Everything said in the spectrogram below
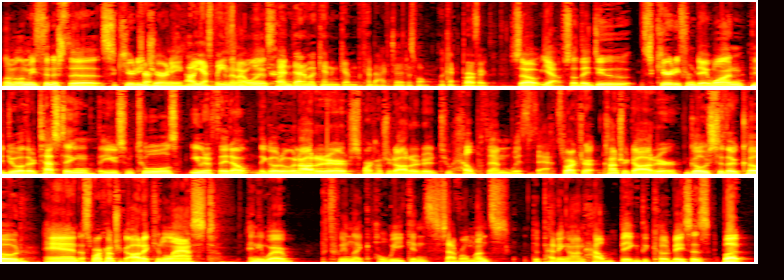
let me, let me finish the security sure. journey. Oh, yes, please. And then I will answer. And then we can get, come back to it as well. Okay. Perfect. So, yeah, so they do security from day one. They do all their testing. They use some tools. Even if they don't, they go to an auditor, smart contract auditor, to help them with that. Smart contract auditor goes to their code, and a smart contract audit can last anywhere between like a week and several months, depending on how big the code base is. But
